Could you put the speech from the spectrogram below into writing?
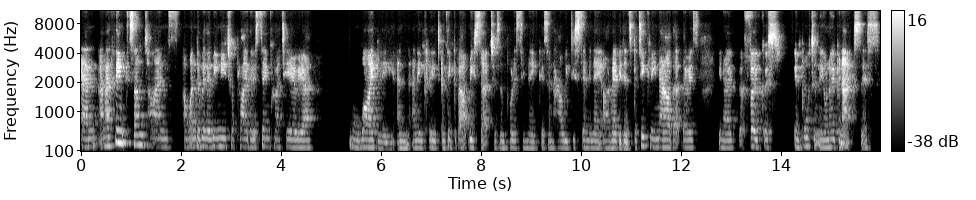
Um, and I think sometimes I wonder whether we need to apply those same criteria more widely and, and include and think about researchers and policymakers and how we disseminate our evidence, particularly now that there is, you know, a focus importantly on open access.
